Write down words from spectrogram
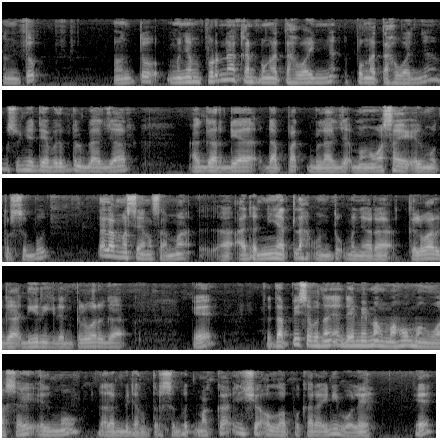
untuk untuk menyempurnakan pengetahuannya, pengetahuannya, maksudnya dia betul-betul belajar agar dia dapat belajar menguasai ilmu tersebut. Dalam masa yang sama uh, ada niatlah untuk menyerah keluarga diri dan keluarga. Okey? Tetapi sebenarnya dia memang mahu menguasai ilmu dalam bidang tersebut. Maka insya-Allah perkara ini boleh. Okey?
